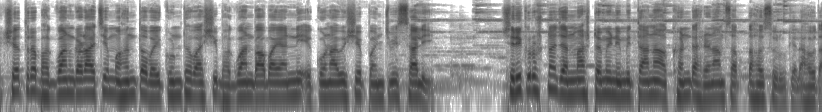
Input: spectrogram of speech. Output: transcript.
क्षेत्र भगवानगडाचे महंत वैकुंठवासी भगवान बाबा यांनी एकोणावीसशे पंचवीस साली श्रीकृष्ण जन्माष्टमी निमित्तानं अखंड हरिणाम सप्ताह सुरू केला होता.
